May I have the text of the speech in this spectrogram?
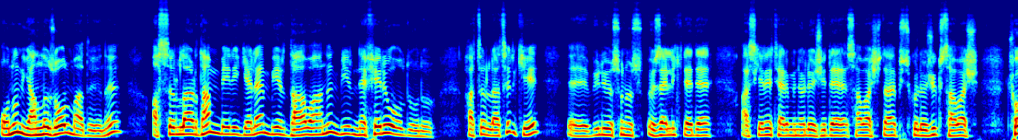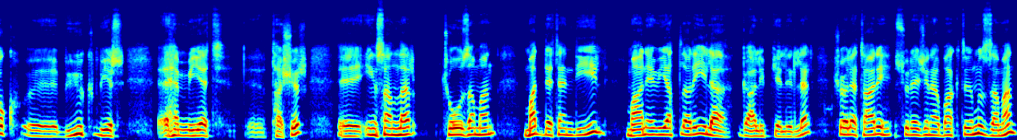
Onun yalnız olmadığını, asırlardan beri gelen bir davanın bir neferi olduğunu hatırlatır ki e, biliyorsunuz özellikle de askeri terminolojide savaşta psikolojik savaş çok e, büyük bir ehemmiyet e, taşır. E, insanlar çoğu zaman maddeten değil maneviyatlarıyla galip gelirler. Şöyle tarih sürecine baktığımız zaman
